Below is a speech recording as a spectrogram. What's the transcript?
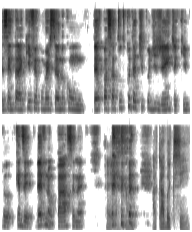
você sentar aqui ficar conversando com. Deve passar tudo quanto é tipo de gente aqui. Quer dizer, deve não, passa, né? É, acaba que sim.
